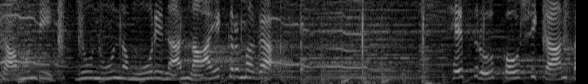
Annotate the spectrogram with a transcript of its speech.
ಚಾಮುಂಡಿ, ಇವನು ನಮ್ಮೂರಿನ ನಾಯಕರ ಮಗ. ಹೆಸರು ಕೌಶಿಕ ಅಂತ.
